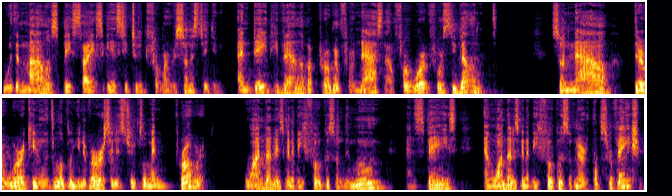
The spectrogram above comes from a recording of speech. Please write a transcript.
with the Milo Space Science Institute from Arizona State University. And they develop a program for NASA for workforce development. So now they're working with local universities to implement programs. One that is going to be focused on the moon and space, and one that is going to be focused on Earth observation.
